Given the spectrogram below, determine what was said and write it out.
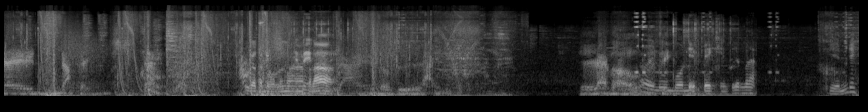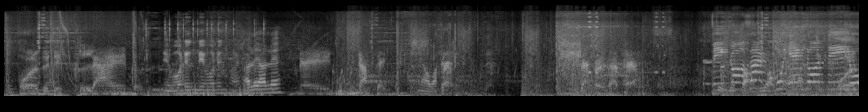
May nothing stand. กูจะกระโดดลงมาปะล่า Level เฮ้ย the รูน field บนเด็กเด็กเห็นเพื่อนมาละเห็นดิ for the decline of เดี๋ยวโวดึงเดี๋ยวโวดึงถอยเอาเลยเอาเลย may nothing ไม่เอาวะ stand. Shatter the path. สิ่งก่อสร้างของพวกเองโดนตีอยู่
